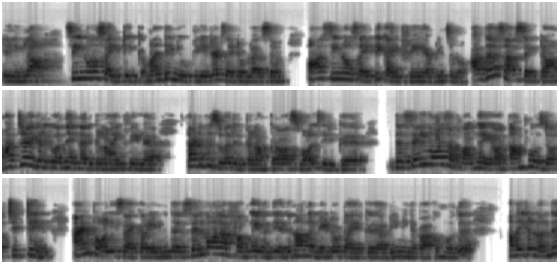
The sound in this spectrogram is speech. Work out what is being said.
இல்லைங்களா? Coenocytic multinucleated cytoplasm are coenocytic hyphae அப்படின்னு சொல்லுவோம். அதர் சப்செக்டா மற்றவைகளுக்கு வந்து என்ன இருக்கலாம்? ஐஃபேல தடுப்பு சுவர் இருக்கலாம் கிராஸ் வால்ஸ் இருக்கு. The cell walls of fungi are composed of chitin and polysaccharide. இந்த செல் வால் ஆஃப் ஃபங்கை வந்து எதனால மேட் அவுட் ஆயிருக்கு அப்படின்னு நீங்க பார்க்கும்போது அவைகள் வந்து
